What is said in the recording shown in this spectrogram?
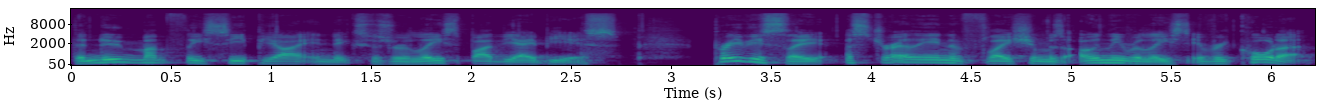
the new monthly CPI index was released by the ABS. Previously, Australian inflation was only released every quarter.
